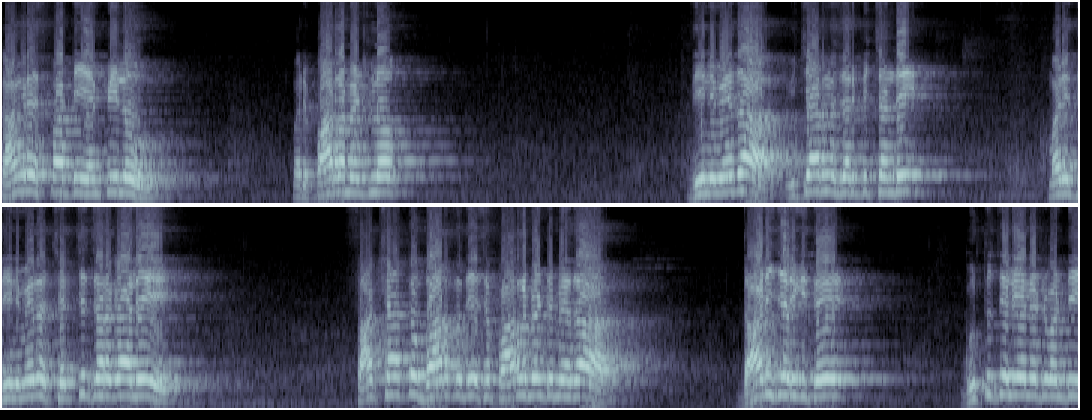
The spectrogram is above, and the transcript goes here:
కాంగ్రెస్ పార్టీ ఎంపీలు మరి పార్లమెంట్లో దీని మీద విచారణ జరిపించండి. మరి దీని మీద చర్చ జరగాలి. సాక్షాత్తు భారతదేశ పార్లమెంటు మీద దాడి జరిగితే గుర్తు తెలియనటువంటి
